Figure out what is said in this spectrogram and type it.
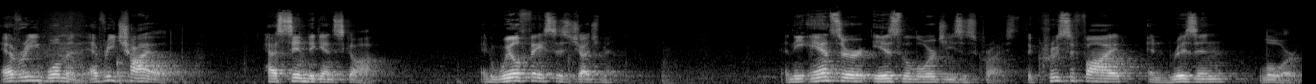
every woman, every child has sinned against God and will face his judgment. And the answer is the Lord Jesus Christ, the crucified and risen Lord,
